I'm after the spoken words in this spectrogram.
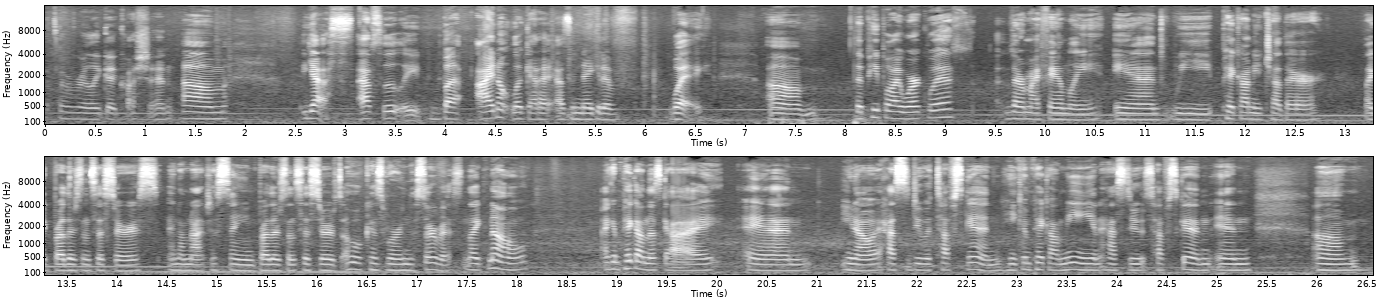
That's a really good question. Um, yes, absolutely. But I don't look at it as a negative way. Um, the people I work with, they're my family, and we pick on each other like brothers and sisters. And I'm not just saying brothers and sisters, oh, because we're in the service. Like, no, I can pick on this guy, and you know, it has to do with tough skin. He can pick on me, and it has to do with tough skin. And um,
